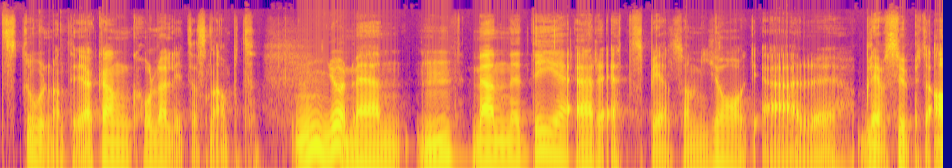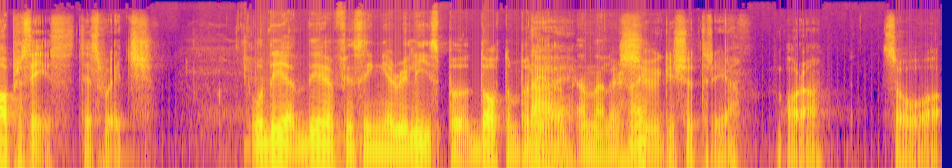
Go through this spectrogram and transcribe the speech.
Stor någonting, jag kan kolla lite snabbt. Mm. Men, mm, men det är ett spel som jag är, eh, blev super... Ja, precis, till Switch. Och det, det finns ingen release på datum på Nej, det än eller? 2023 bara. Så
